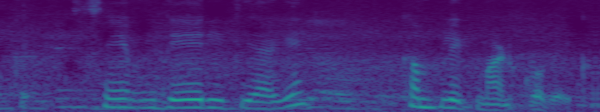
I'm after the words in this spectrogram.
ಓಕೆ ಸೇಮ್ ಇದೇ ರೀತಿಯಾಗಿ ಕಂಪ್ಲೀಟ್ ಮಾಡ್ಕೋಬೇಕು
